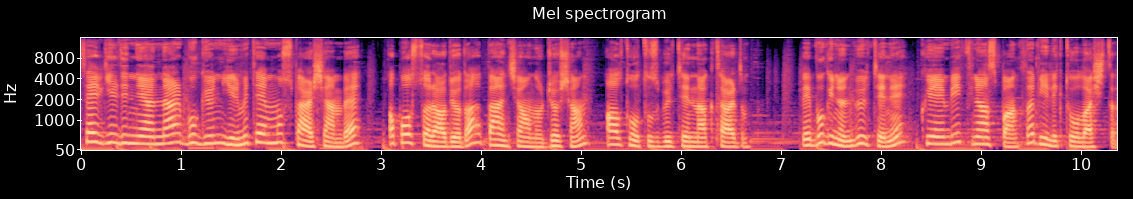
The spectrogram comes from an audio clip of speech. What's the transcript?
Sevgili dinleyenler bugün 20 Temmuz Perşembe Aposto Radyo'da ben Çağnur Coşan 6.30 bültenini aktardım. Ve bugünün bülteni QNB Finans Bank'la birlikte ulaştı.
